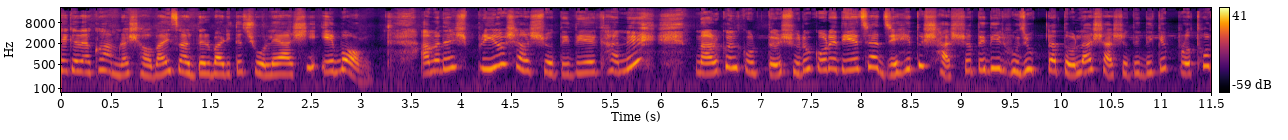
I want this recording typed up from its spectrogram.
থেকে দেখো আমরা সবাই স্যারদের বাড়িতে চলে আসি এবং আমাদের প্রিয় শাশ্বতীদি এখানে নারকোল কুটতেও শুরু করে দিয়েছে। আর যেহেতু শাশ্বতীদির হুজুকটা তোলা, শাশ্বতীদিকে প্রথম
